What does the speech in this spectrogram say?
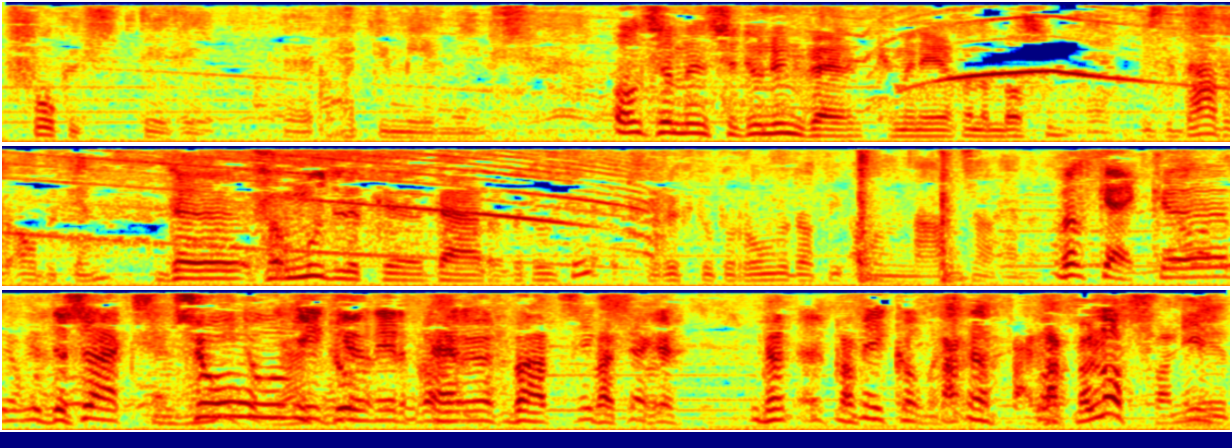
Focus TV, eh, hebt u meer nieuws? Onze mensen doen hun werk, meneer Van den Bossen. Ja, is de dader al bekend? De vermoedelijke dader, bedoelt u? Het gerucht doet de ronde dat u al een naam zou hebben. Wel, kijk, eh, de zaak zit zo... Niet doen, niet ik, doen, meneer de procureur. wat, Niks wat zeggen. Laat me los van hier.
